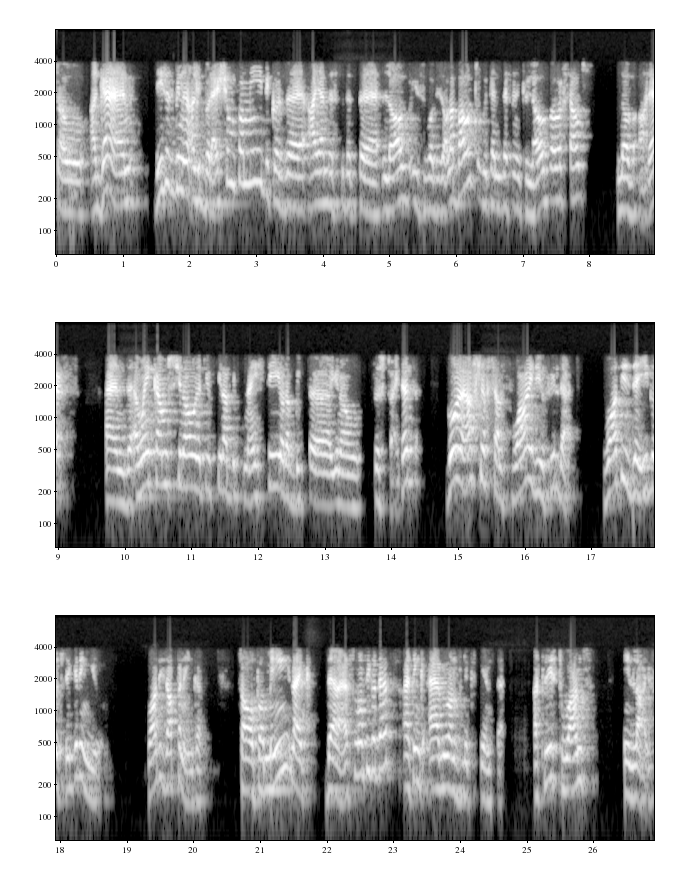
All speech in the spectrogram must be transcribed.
So again, this has been a liberation for me because uh, I understood that uh, love is what it's all about. We can definitely love ourselves, love others, and uh, when it comes, you know, that you feel a bit nasty or a bit, uh, you know, frustrated, go and ask yourself why do you feel that? What is the ego triggering you? What is happening? So for me, like the lesson of ego death, I think everyone will experience that at least once in life,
